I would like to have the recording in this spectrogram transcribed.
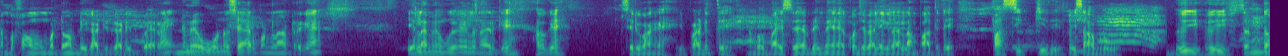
நம்ம ஃபார்மை மட்டும் அப்படி காட்டிட்டு காட்டிட்டு போயிடுறேன். இன்னுமே ஒவ்வொன்றும் ஷேர் பண்ணலான்ட்டு இருக்கேன். எல்லாமே உங்கள் கையில் தான் இருக்குது ஓகே சரி வாங்க. இப்போ அடுத்து நம்ம பாய்ஸை அப்படியே கொஞ்சம் வேலைகளை எல்லாம் பார்த்துட்டு பசிக்குது. போய் சாப்பிடுவோம். ஏய் ஏய் சண்டை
